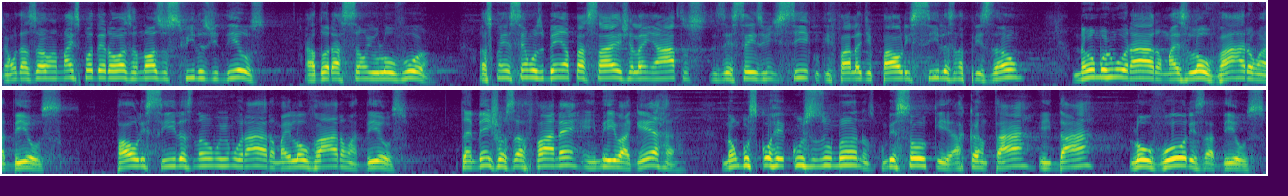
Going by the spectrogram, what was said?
É uma das armas mais poderosas, nós, os filhos de Deus, a adoração e o louvor. Nós conhecemos bem a passagem lá em Atos 16, 25, que fala de Paulo e Silas na prisão não murmuraram, mas louvaram a Deus. Paulo e Silas não murmuraram, mas louvaram a Deus. Também Josafá, né, em meio à guerra, não buscou recursos humanos. Começou o quê? A cantar e dar louvores a Deus.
